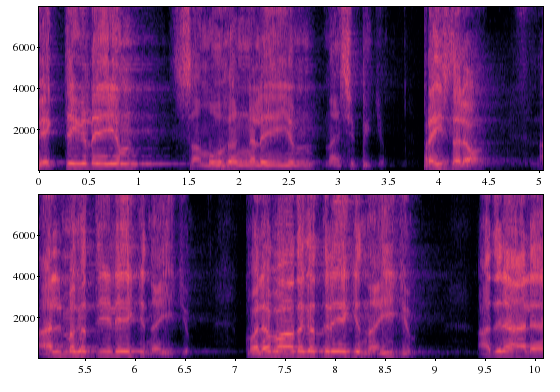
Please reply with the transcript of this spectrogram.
വ്യക്തികളെയും സമൂഹങ്ങളെയും നശിപ്പിക്കും. പ്രൈസ്തലോ ആത്മഹത്യയിലേക്ക് നയിക്കും. കൊലപാതകത്തിലേക്ക് നയിക്കും. അതിനാല്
